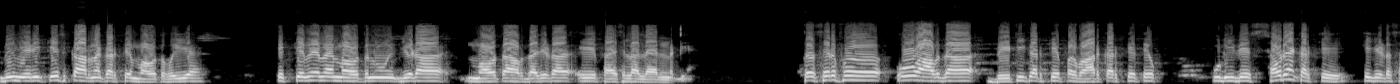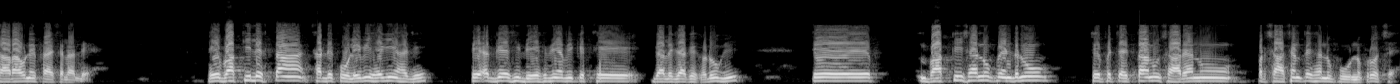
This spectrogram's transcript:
ਵੀ ਮੇਰੀ ਕਿਸ ਕਾਰਨ ਕਰਕੇ ਮੌਤ ਹੋਈ ਹੈ। ਤੇ ਕਿਵੇਂ ਮੈਂ ਮੌਤ ਨੂੰ ਜਿਹੜਾ ਮੌਤ ਆਪਦਾ ਜਿਹੜਾ ਇਹ ਫੈਸਲਾ ਲੈਣ ਲੱਗਿਆ। ਤਾਂ ਸਿਰਫ ਉਹ ਆਪਦਾ ਬੇਟੀ ਕਰਕੇ, ਪਰਿਵਾਰ ਕਰਕੇ ਤੇ ਕੁੜੀ ਦੇ ਸਹੁਰਿਆਂ ਕਰਕੇ ਇਹ ਜਿਹੜਾ ਸਾਰਾ ਉਹਨੇ ਫੈਸਲਾ ਲਿਆ। ਇਹ ਬਾਕੀ ਲਿਖਤਾਂ ਸਾਡੇ ਕੋਲੇ ਵੀ ਹੈਗੀਆਂ ਹਜੇ ਤੇ ਅੱਗੇ ਅਸੀਂ ਦੇਖਦੇ ਹਾਂ ਵੀ ਕਿੱਥੇ ਗੱਲ ਜਾ ਕੇ ਖੜੂਗੀ। ਤੇ ਬਾਕੀ ਸਾਨੂੰ ਪਿੰਡ ਨੂੰ ਤੇ ਪੰਚਾਇਤਾਂ ਨੂੰ ਸਾਰਿਆਂ ਨੂੰ, ਪ੍ਰਸ਼ਾਸਨ ਤੇ ਸਾਨੂੰ ਪੂਰਨ ਭਰੋਸਾ ਹੈ।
